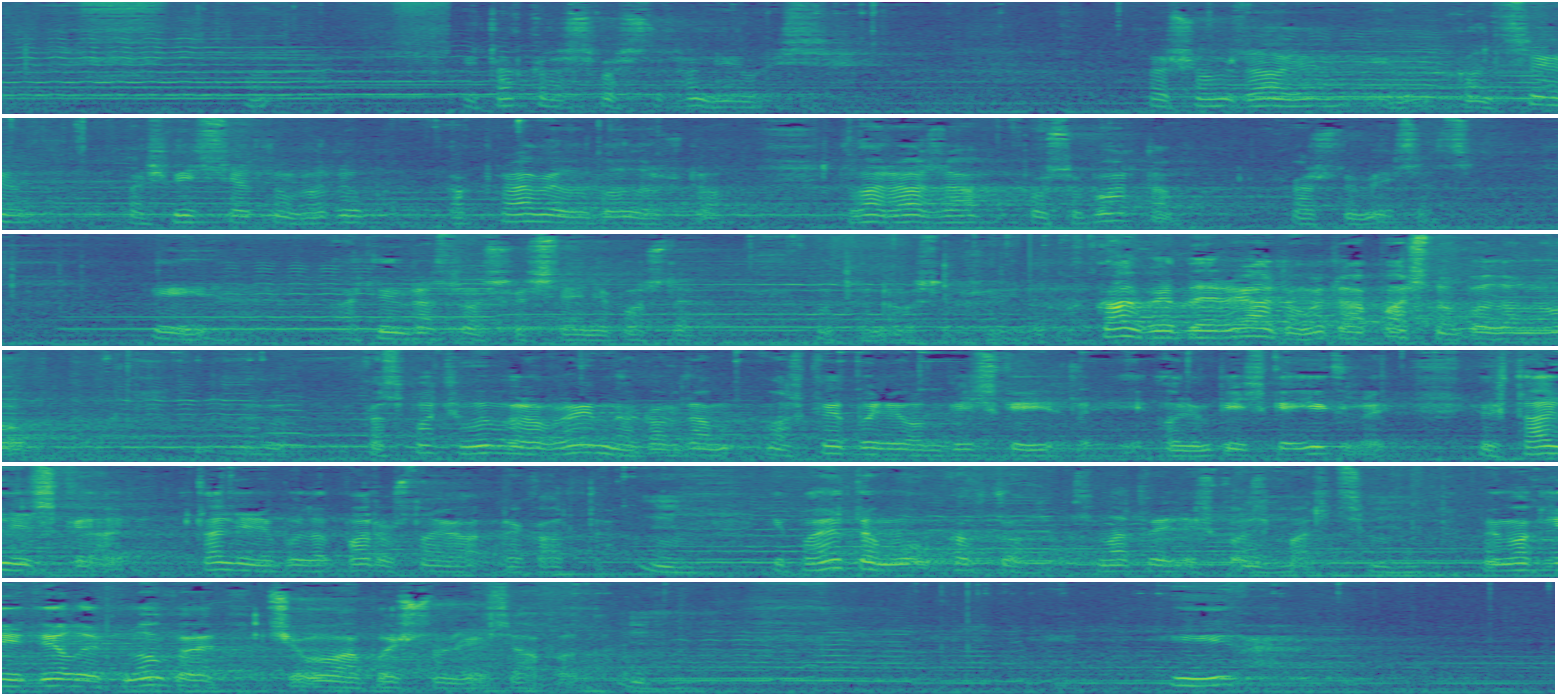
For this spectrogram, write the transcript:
И так распространилось. В большом зале и в конце, в 80 году, как правило, было, что два раза по субботам каждый месяц и один раз в воскресенье после утреннего служения. Как бы рядом, это опасно было, но Господь выбрал время, когда в Москве были Олимпийские, Олимпийские игры, и в Таллинске, в Таллине была парусная регата. Mm. И поэтому как-то смотрели сквозь mm. пальцы. Mm. Мы могли делать многое, чего обычно нельзя было. Mm. И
